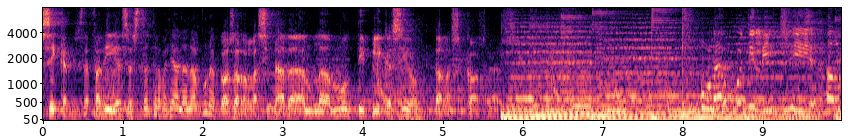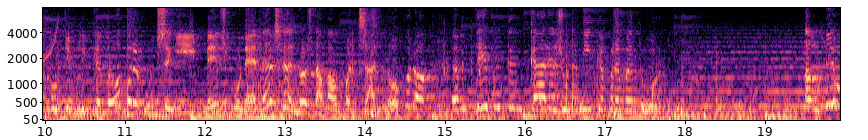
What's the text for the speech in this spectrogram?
Sé que des de fa dies està treballant en alguna cosa relacionada amb la multiplicació de les coses. Voleu que utilitzi el multiplicador per aconseguir més monedes? No està mal pensat, no? Però em temo que encara és una mica prematur. El meu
